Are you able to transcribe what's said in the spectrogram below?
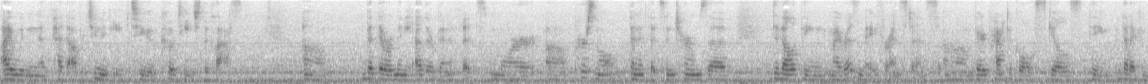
I wouldn't have had the opportunity to co-teach the class. Um, but there were many other benefits, more uh, personal benefits in terms of developing my resume, for instance, um, very practical skills thing that I can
